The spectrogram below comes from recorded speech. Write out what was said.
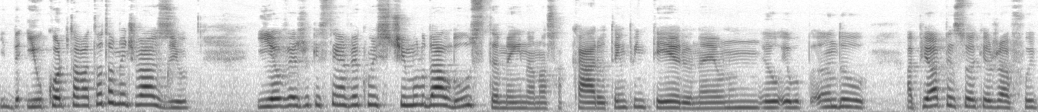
e, e o corpo estava totalmente vazio. E eu vejo que isso tem a ver com o estímulo da luz também na nossa cara o tempo inteiro, né? Eu não eu, eu ando a pior pessoa que eu já fui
